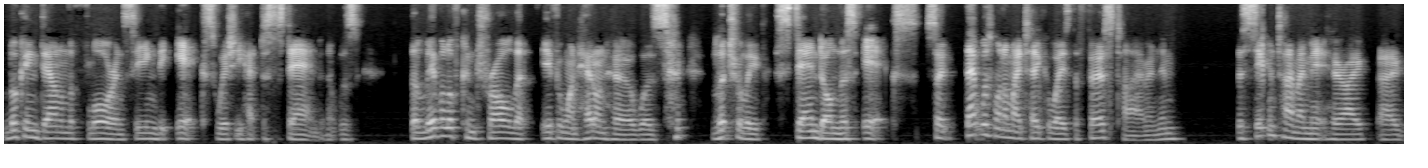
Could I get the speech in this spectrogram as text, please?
looking down on the floor and seeing the X where she had to stand. And it was the level of control that everyone had on her was literally stand on this X. So that was one of my takeaways the first time. And then the second time I met her, I, I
